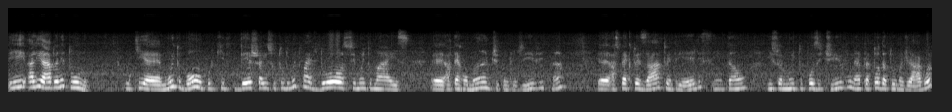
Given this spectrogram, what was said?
e aliado a Netuno, o que é muito bom porque deixa isso tudo muito mais doce, muito mais é, até romântico, inclusive, né? É, aspecto exato entre eles, então isso é muito positivo né, para toda a turma de água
